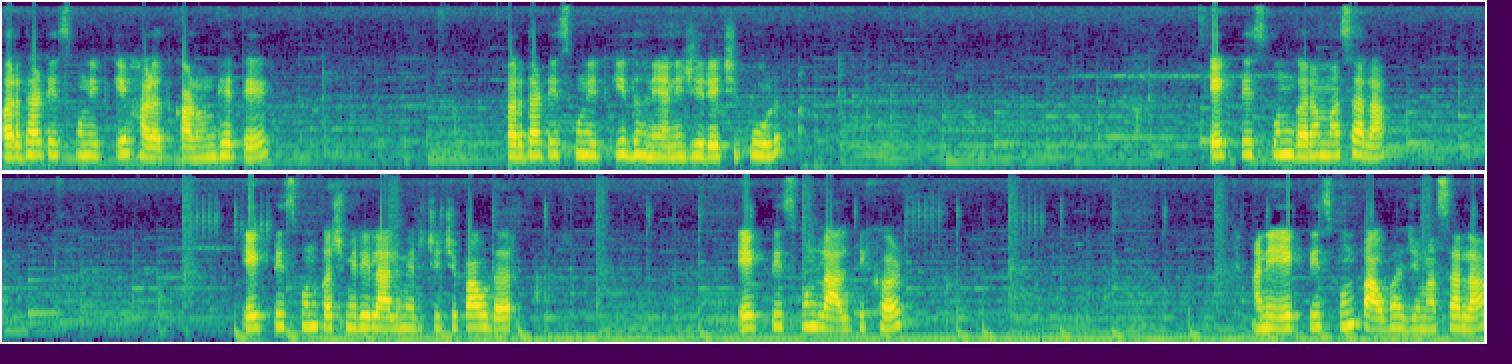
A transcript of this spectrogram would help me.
अर्धा टीस्पून इतकी हळद काढून घेते. अर्धा टीस्पून इतकी धने आणि जिरेची पूड. एक टीस्पून गरम मसाला एक टीस्पून कश्मीरी लाल मिरचीची पावडर एक टीस्पून लाल तिखट आणि एक टीस्पून पावभाजी मसाला.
